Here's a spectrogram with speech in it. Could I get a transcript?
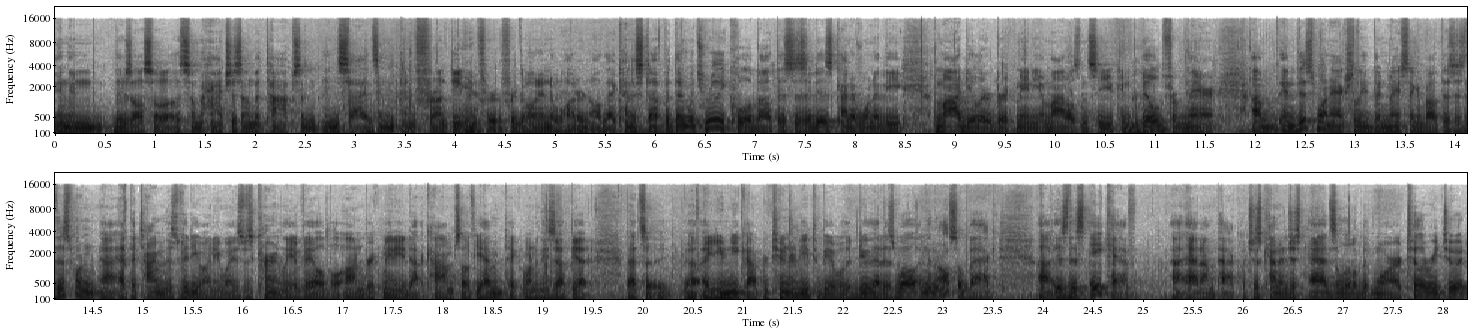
and then there's also some hatches on the tops and, and sides and, and, front even yeah. for, for going into water and all that kind of stuff. But then what's really cool about this is it is kind of one of the modular Brickmania models, and so you can build from there. Um, and this one actually, the nice thing about this is this one, uh, at the time of this video anyways, is currently available on brickmania.com. So if you haven't picked one of these up yet, that's a, a unique opportunity to be able to do that as well. And then also back uh, is this ACAV uh, add-on pack, which is kind of just adds a little bit more artillery to it.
